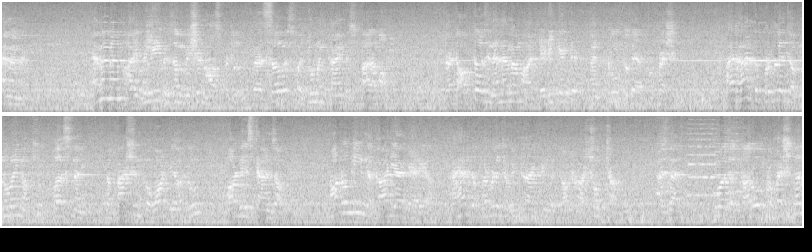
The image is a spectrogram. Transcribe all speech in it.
MMM. MMM, I believe, is a mission hospital where service for humankind is paramount. The doctors in MMM are dedicated and true to their profession. I've had the privilege of knowing a few personally. The passion for what they are doing always stands out. Not only in the cardiac area, I had the privilege of interacting with Dr. Ashok Chacko as well, who was a thorough professional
